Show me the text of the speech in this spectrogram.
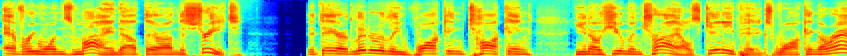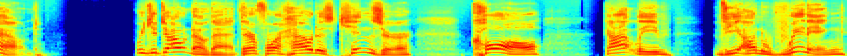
everyone's mind out there on the street? That they are literally walking, talking, you know, human trials, guinea pigs walking around. Well, you don't know that. Therefore, how does Kinzer call Gottlieb the unwitting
